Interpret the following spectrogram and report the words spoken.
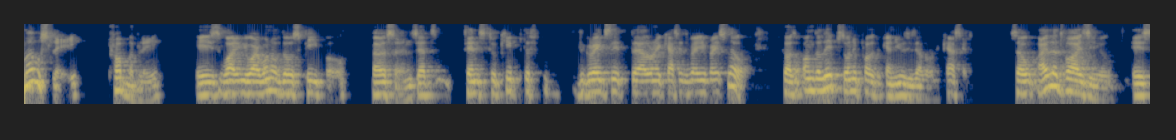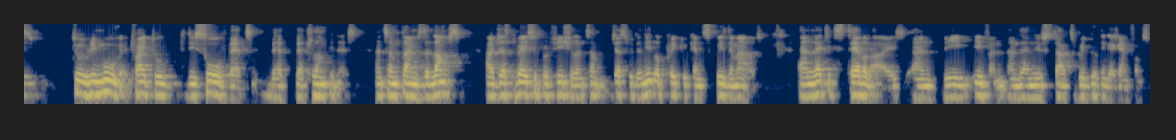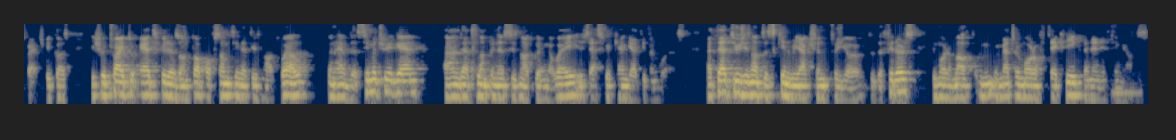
mostly, probably, is why you are one of those people, persons that tends to keep the, degrades it, the hyaluronic acid very, very slow. Because on the lips, the only product we can use is hyaluronic acid. So I'll advise you is to remove it, try to, to dissolve that, that, that lumpiness. And sometimes the lumps are just very superficial and some, just with a needle prick, you can squeeze them out and let it stabilize and be even. And then you start rebuilding again from scratch. Because if you try to add fillers on top of something that is not well, you're gonna have the symmetry again, and that lumpiness is not going away. It just can get even worse. But that's usually not a skin reaction to your to the fillers. It's more about a matter more of technique than anything else.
